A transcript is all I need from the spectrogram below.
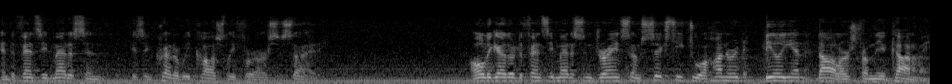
And defensive medicine is incredibly costly for our society. Altogether, defensive medicine drains some 60 to 100 billion dollars from the economy.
